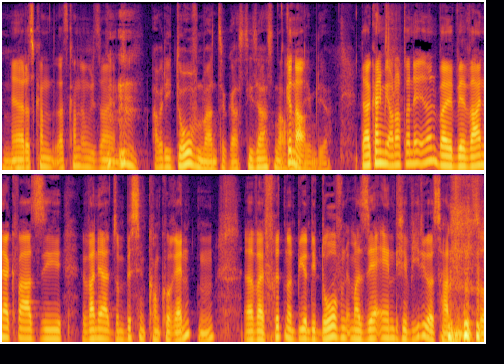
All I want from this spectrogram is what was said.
Hm. Ja, das kann, das kann irgendwie sein. Aber die Doofen waren zu Gast, die saßen auch Genau. neben dir. Da kann ich mich auch noch dran erinnern, weil wir waren ja quasi, wir waren ja so ein bisschen Konkurrenten, äh, weil Fritten und Bier und die Doofen immer sehr ähnliche Videos hatten und so.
